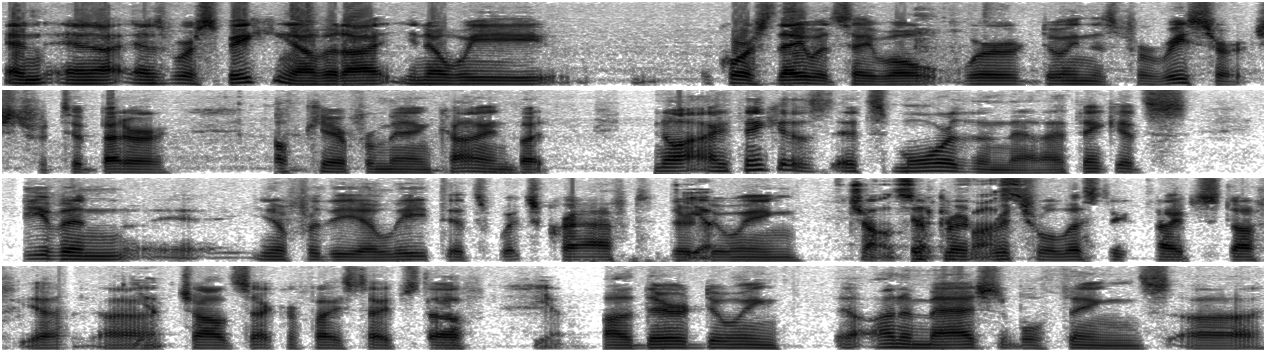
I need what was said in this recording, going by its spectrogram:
And and uh, as we're speaking of it, I you know we, of course, they would say, well, we're doing this for research for, to better healthcare for mankind, but you know, I think it's it's more than that. I think it's even uh, you know for the elite, it's witchcraft. They're Yep. doing Child different sacrifice. ritualistic type stuff. Yeah, uh, Yep. child sacrifice type stuff. Yep. Uh, they're doing unimaginable things uh,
